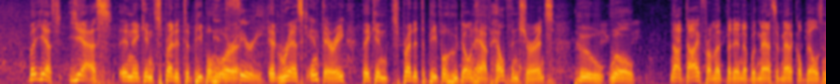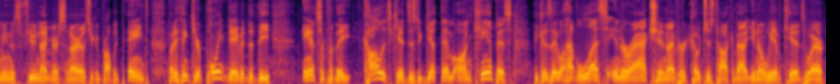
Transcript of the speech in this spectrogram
But yes, yes, and they can spread it to people who In are theory. at risk. In theory, they can spread it to people who don't have health insurance, who will not die from it, but end up with massive medical bills. I mean, there's a few nightmare scenarios you can probably paint. But I think to your point, David, that the answer for the college kids is to get them on campus because they will have less interaction. I've heard coaches talk about, you know, we have kids where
